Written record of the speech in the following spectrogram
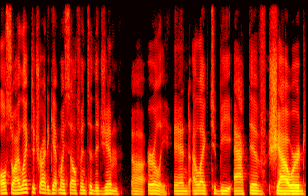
also, I like to try to get myself into the gym uh, early, and I like to be active, showered,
